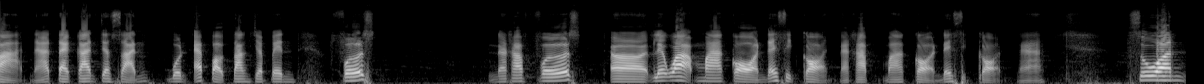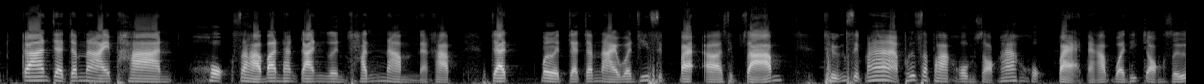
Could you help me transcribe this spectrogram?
บาทนะ แต่การจัดสรรบนแอปเป่าตังจะเป็น first นะครับ first เอ่อเรียกว่ามาก่อนได้สิทธิ์ก่อนนะครับ มาก่อนได้สิทธิ์ก่อนนะ ส่วนการจัดจำหน่ายผ่าน 6 สถาบันทางการเงินชั้นนำนะครับ จะ เปิดจัดจำหน่ายวันที่ 18อ่า13 ถึง 15 พฤษภาคม 2568 นะครับ วันที่จองซื้อ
